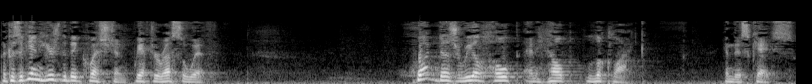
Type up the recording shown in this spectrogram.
Because again, here's the big question we have to wrestle with. What does real hope and help look like in this case?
